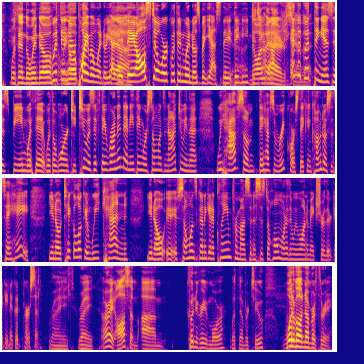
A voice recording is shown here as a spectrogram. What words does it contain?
within the window. within their hope. appointment window. Yeah, Yeah. They, they all still work within windows, but yes, they, they Yeah. need to No, do and that. I understand and the good that. thing is, is being with it with a warranty too, is if they run into anything where someone's not doing that, we have some. They have some recourse. They can come to us and say, hey, you know, take a look, and we can, you know, if someone's going to get a claim from us and assist a homeowner, then we want to make sure they're getting a good person. Right, right. All right, awesome. Um, couldn't agree more with number two. What about number three?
